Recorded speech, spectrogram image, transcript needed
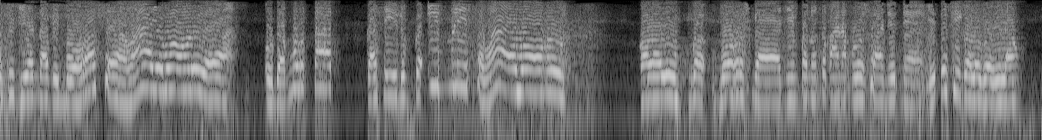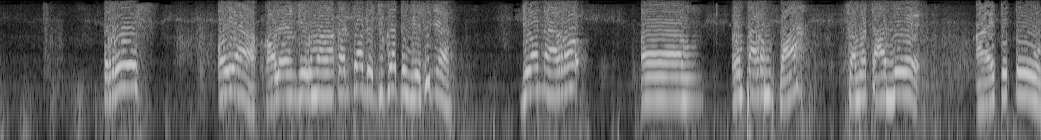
pesugihan tapi boros ya sama aja bohong lu ya. Udah murtad, kasih hidup ke iblis sama bohong lu. Kalau lu nggak boros nggak nyimpan untuk anak lu selanjutnya. Gitu sih kalau gue bilang. Terus oh ya kalau yang di rumah makan tuh ada juga tuh biasanya. Dia naruh um, rempah-rempah sama cabe. Ah itu tuh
